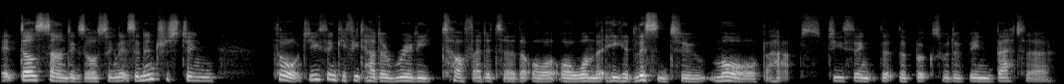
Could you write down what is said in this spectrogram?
It does sound exhausting. It's an interesting thought. Do you think if he'd had a really tough editor that, or, or one that he had listened to more, perhaps, do you think that the books would have been better,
